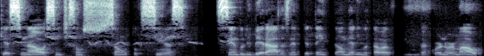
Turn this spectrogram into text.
que é sinal, assim, de que são, são toxinas sendo liberadas, né? Porque até então minha língua estava da cor normal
